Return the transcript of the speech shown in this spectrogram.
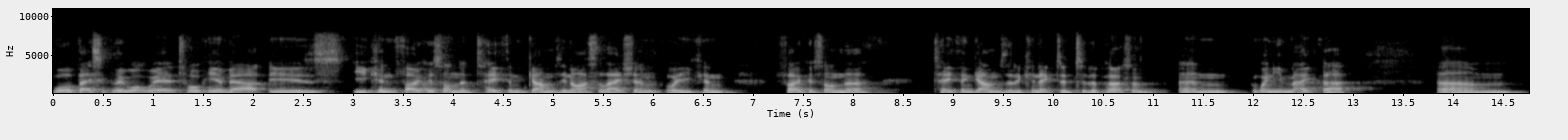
Well, basically, what we're talking about is you can focus on the teeth and gums in isolation, or you can focus on the teeth and gums that are connected to the person. And when you make that um,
